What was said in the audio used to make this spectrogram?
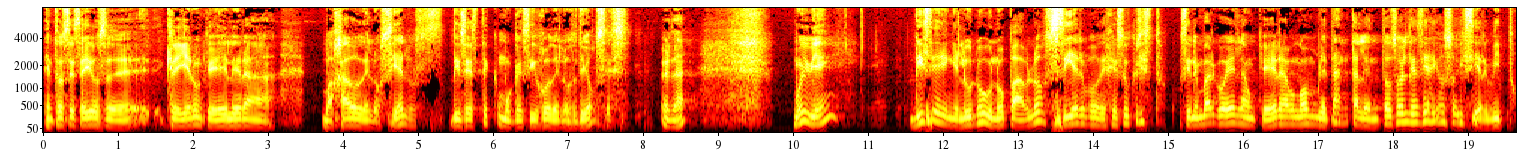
Entonces ellos eh, creyeron que él era bajado de los cielos. Dice este como que es hijo de los dioses, ¿verdad? Muy bien. Dice en el 1.1 Pablo, siervo de Jesucristo. Sin embargo, él, aunque era un hombre tan talentoso, él decía, yo soy siervito.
